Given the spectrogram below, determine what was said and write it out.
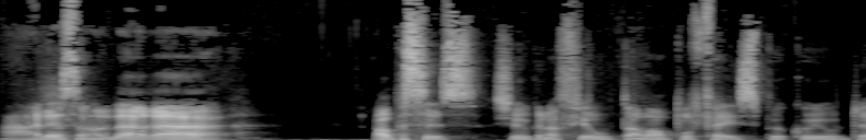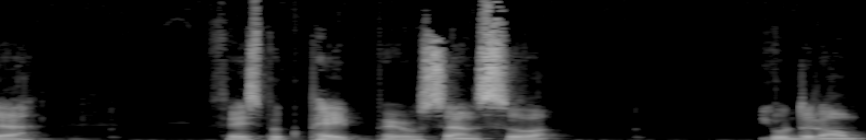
Ja, det är sådana där... eh, Ja, precis. 2014 var han på Facebook och gjorde Facebook Paper och sen så gjorde de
